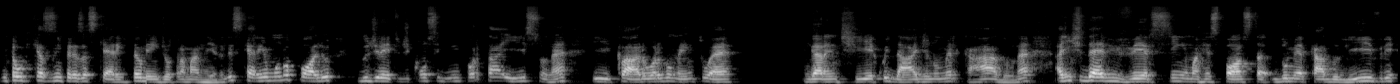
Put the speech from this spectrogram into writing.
Então o que essas empresas querem também de outra maneira? Eles querem o monopólio do direito de conseguir importar isso, né? E claro, o argumento é garantir equidade no mercado, né? A gente deve ver sim uma resposta do Mercado Livre,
